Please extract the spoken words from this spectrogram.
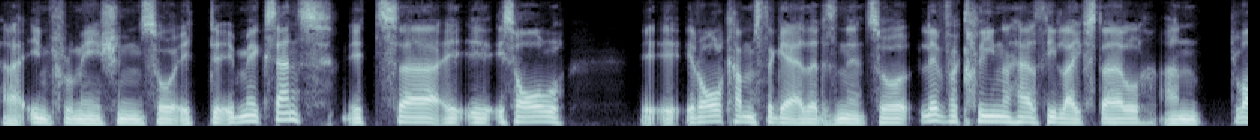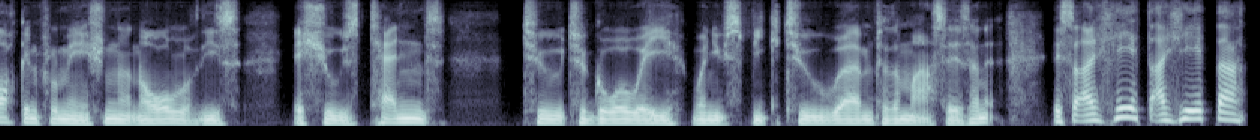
uh, inflammation. So it it makes sense. It's uh, it, it's all it, it, all comes together, doesn't it? So live a clean and healthy lifestyle and block inflammation, and all of these issues tend to to go away when you speak to um, to the masses. And it's I hate I hate that.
